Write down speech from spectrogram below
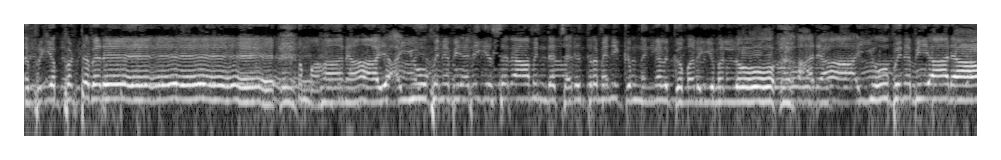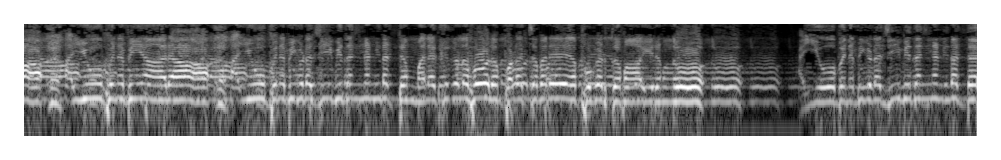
പ്രിയപ്പെട്ടവരെ മഹാനായ അയ്യൂബ് നബി അലി ഇസ്ലാമിന്റെ ചരിത്രം എനിക്കും നിങ്ങൾക്കും അറിയുമല്ലോ. ആരാ അയ്യൂബ് നബി ആരാ? അയ്യൂബ് നബി ആരാ? അയ്യൂബ് നബിയുടെ ജീവിതം കണ്ടിട്ട് മലക്കുകൾ പോലും പടച്ചവരെ പുകഴ്ത്തുമായിരുന്നു. അയ്യൂബ് നബിയുടെ ജീവിതം കണ്ടിട്ട്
